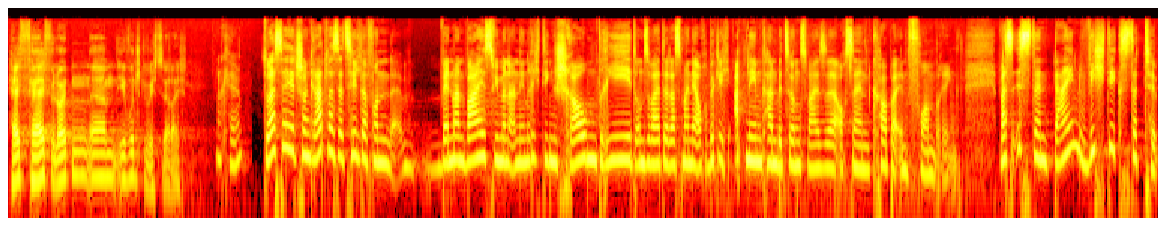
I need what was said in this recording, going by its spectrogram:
helfe, helfe Leuten, ähm, ihr Wunschgewicht zu erreichen. Okay. Du hast ja jetzt schon gerade was erzählt davon, wenn man weiß, wie man an den richtigen Schrauben dreht und so weiter, dass man ja auch wirklich abnehmen kann, beziehungsweise auch seinen Körper in Form bringt. Was ist denn dein wichtigster Tipp,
